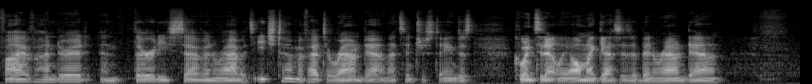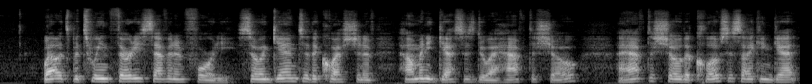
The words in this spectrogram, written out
537 rabbits. Each time I've had to round down. That's interesting. Just coincidentally, all my guesses have been round down. Well, it's between 37 and 40. So again, to the question of how many guesses do I have to show? I have to show the closest I can get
